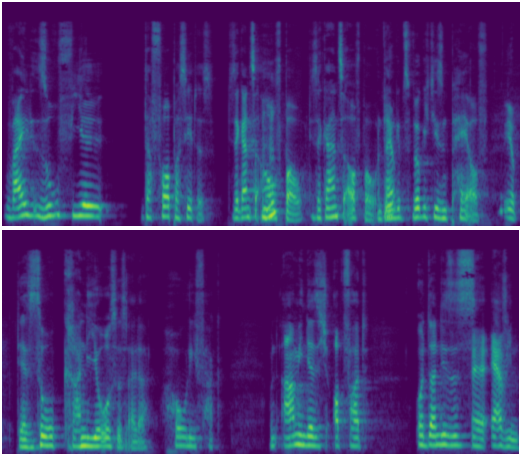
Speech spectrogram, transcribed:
weil so viel davor passiert ist. Dieser ganze Aufbau, dieser ganze Aufbau. Und dann Mhm. Ja. gibt's wirklich diesen Payoff. Ja. der so grandios ist, Alter. Holy fuck. Und Armin, der sich opfert. Und dann dieses Äh, Erwin.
